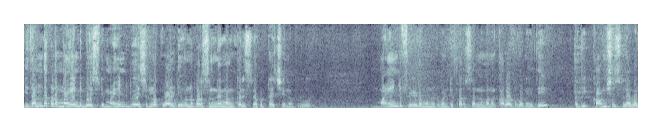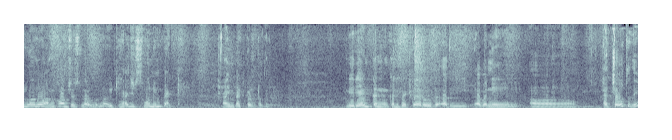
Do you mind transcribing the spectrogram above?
ఇదంతా కూడా మైండ్ బేస్డ్ మైండ్ బేస్డ్లో క్వాలిటీ ఉన్న పర్సన్నే మనం కలిసినప్పుడు టచ్ అయినప్పుడు మైండ్ ఫ్రీడమ్ ఉన్నటువంటి పర్సన్ని మనం కలవటం అనేది అది కాన్షియస్ లెవెల్లోనూ అన్కాన్షియస్ లెవెల్లోనూ it has its own impact ఆ ఇంపాక్ట్ ఉంటుంది. మీరేం కని కనిపెట్టారు? అది అవన్నీ టచ్ అవుతుంది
